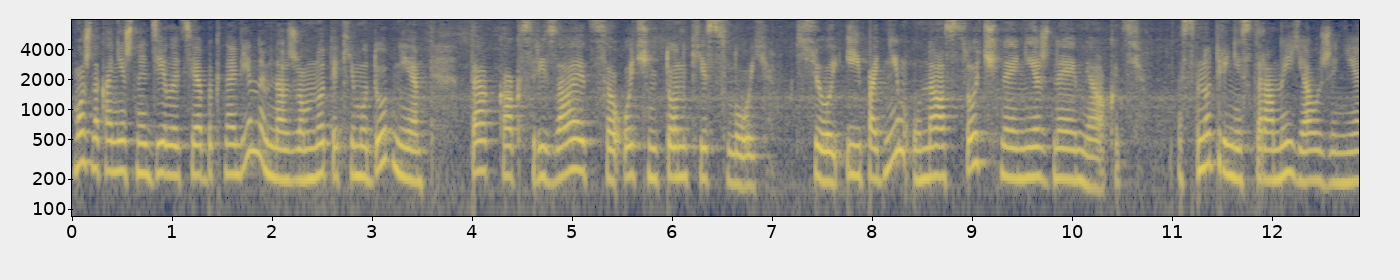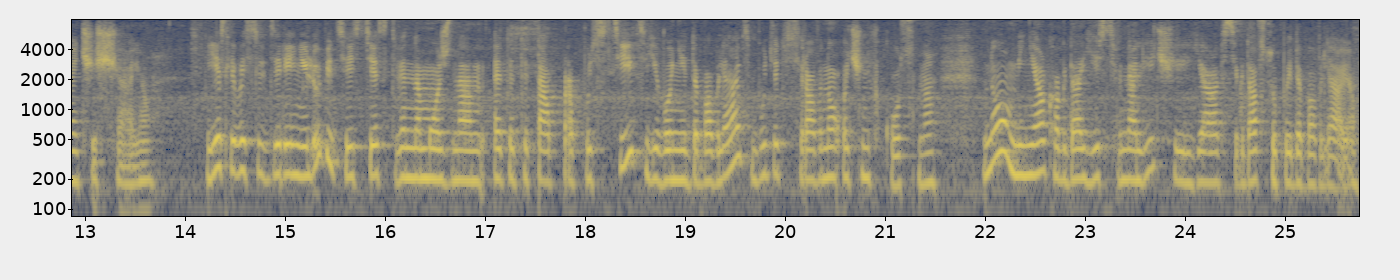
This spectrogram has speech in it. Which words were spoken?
Можно, конечно, делать и обыкновенным ножом, но таким удобнее, так как срезается очень тонкий слой. Все, и под ним у нас сочная нежная мякоть. С внутренней стороны я уже не очищаю. Если вы сельдерей не любите, естественно, можно этот этап пропустить, его не добавлять, будет все равно очень вкусно. Но у меня, когда есть в наличии, я всегда в супы добавляю.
